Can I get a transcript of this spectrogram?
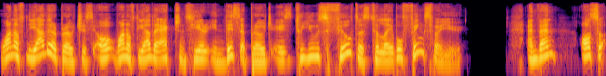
One of the other approaches, or one of the other actions here in this approach, is to use filters to label things for you. And then also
